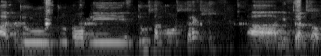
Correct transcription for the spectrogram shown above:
uh, to to probably do some course correction uh, in terms of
